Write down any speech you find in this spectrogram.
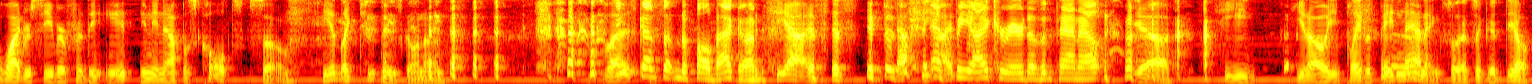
a wide receiver for the I- indianapolis colts. So he had like two things going on. But He's got something to fall back on. yeah if this If this FBI FBI, career doesn't pan out, yeah, he, you know, he played with Peyton Manning, so that's a good deal.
